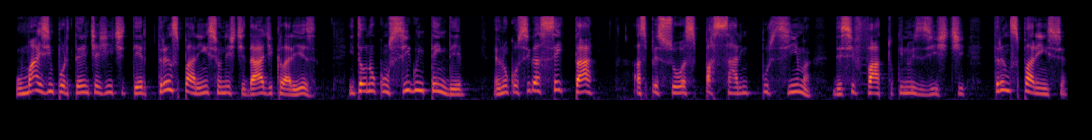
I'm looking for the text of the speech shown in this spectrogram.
o mais importante é a gente ter transparência, honestidade e clareza. Então, eu não consigo entender, eu não consigo aceitar as pessoas passarem por cima desse fato que não existe transparência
